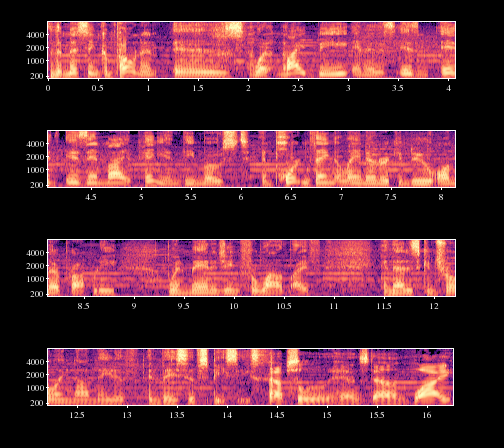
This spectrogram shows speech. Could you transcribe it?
the missing component is what might be, and it is, is, is, in my opinion, the most important thing a landowner can do on their property when managing for wildlife, and that is controlling non-native invasive species. Absolutely, hands down. Why?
